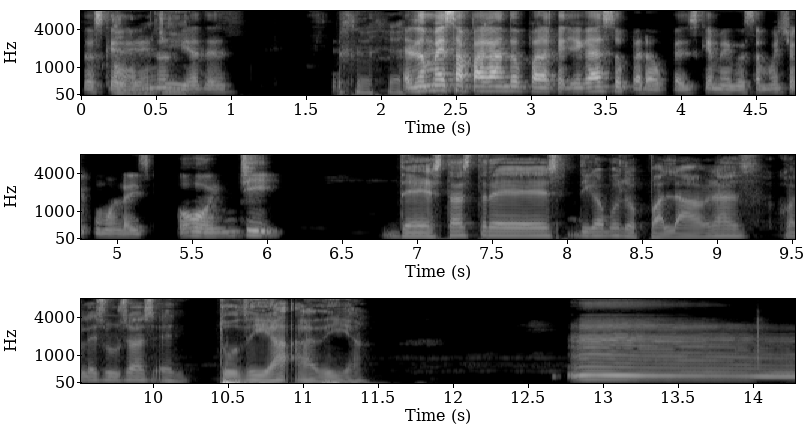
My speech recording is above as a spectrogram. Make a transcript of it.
los que ven los videos de- Él no me está pagando para que llegue a esto, pero pues es que me gusta mucho como lo dice. OMG. De estas tres, digámoslo, palabras, ¿cuáles usas en tu día a día? Mm,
